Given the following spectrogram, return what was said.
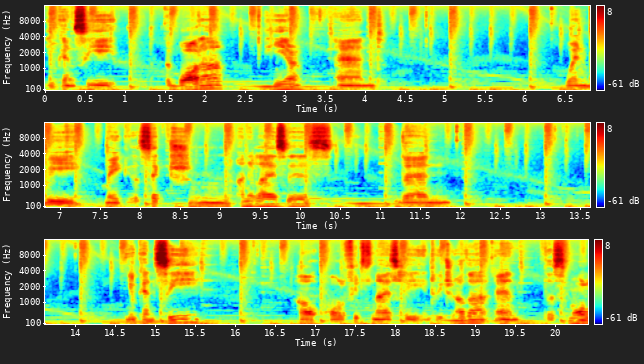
you can see the border here and when we make a section analysis then you can see how all fits nicely into each other and the small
